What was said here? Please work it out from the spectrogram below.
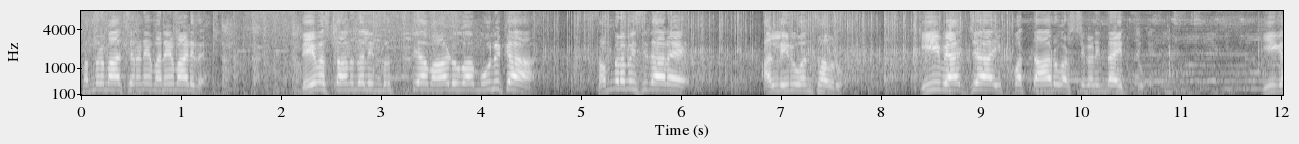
ಸಂಭ್ರಮಾಚರಣೆ ಮನೆ ಮಾಡಿದೆ. ದೇವಸ್ಥಾನದಲ್ಲಿ ನೃತ್ಯ ಮಾಡುವ ಮೂಲಕ ಸಂಭ್ರಮಿಸಿದ್ದಾರೆ ಅಲ್ಲಿರುವಂಥವರು. ಈ ವ್ಯಾಜ್ಯ ಇಪ್ಪತ್ತಾರು ವರ್ಷಗಳಿಂದ ಇತ್ತು. ಈಗ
